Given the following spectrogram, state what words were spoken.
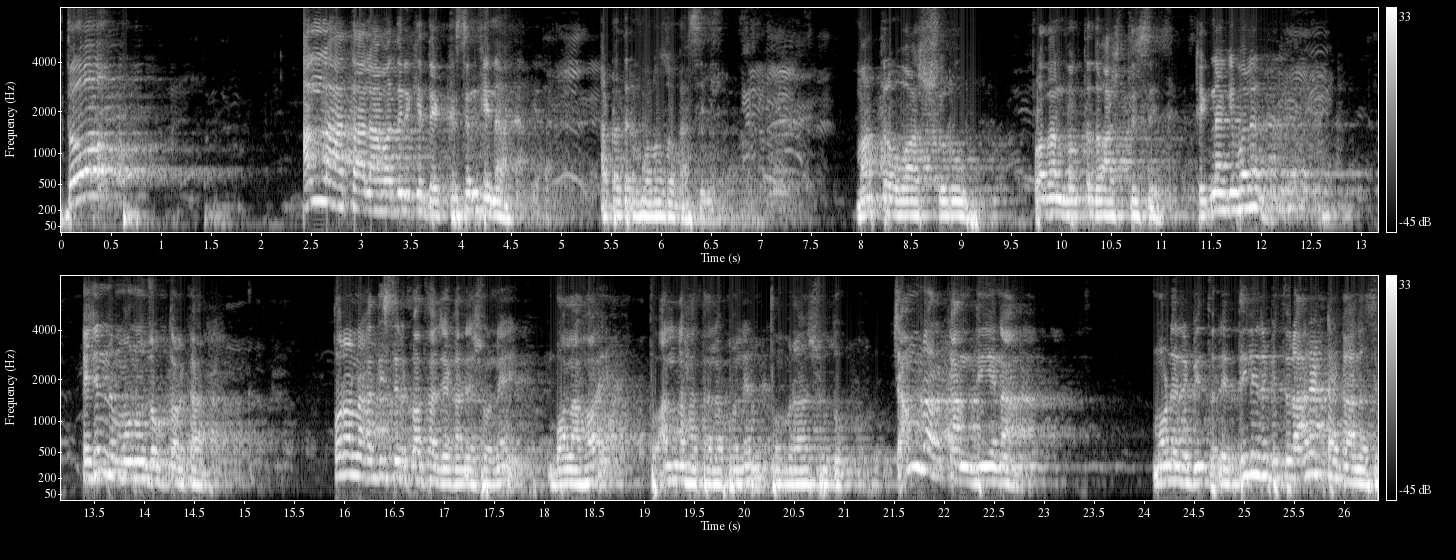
তো আল্লাহ তালা আমাদেরকে দেখতেছেন কিনা? আপনাদের মনোযোগ আছে মাত্র ওয়াজ শুরু, প্রধান বক্তা তো আসতেছে। ঠিক না কি বলেন? এই জন্য মনোযোগ দরকার। কোরআন হাদিসের কথা যেখানে শুনে বলা হয়, তো আল্লাহ তালা বলেন, তোমরা শুধু চামড়ার কান দিয়ে না, মনের ভিতরে, দিলের ভিতরে আরেকটা গান আছে,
